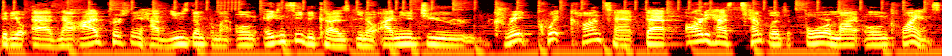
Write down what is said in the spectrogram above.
video ads. Now, I personally have used them for my own agency because, you know, I needed to create quick content that already has templates for my own clients.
